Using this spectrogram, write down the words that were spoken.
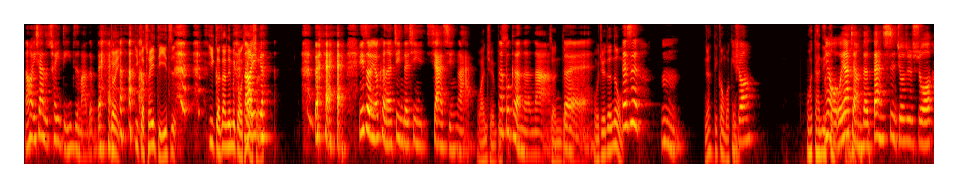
然后一下子吹笛子嘛，对不对？对，一个吹笛子，一个在那边给我跳绳，对，你怎么有可能静得心下心来？完全不，那不可能啊，真的。对，我觉得那种，但是，嗯，你讲你说。我等你没有，我要讲的，但是就是说，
